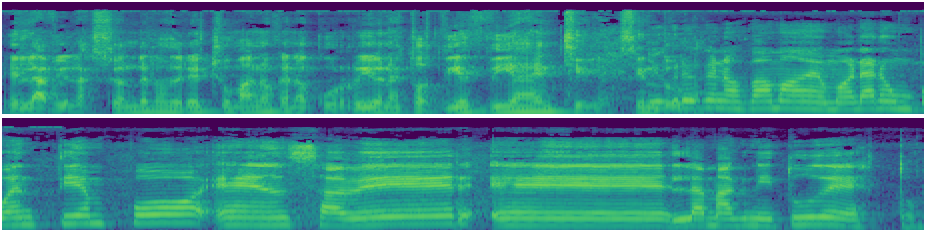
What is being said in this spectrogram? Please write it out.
en la violación de los derechos humanos que han ocurrido en estos 10 días en Chile, sin yo duda. creo que nos vamos a demorar un buen tiempo en saber eh, la magnitud de esto.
